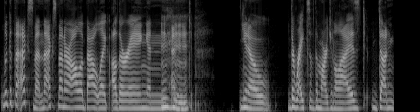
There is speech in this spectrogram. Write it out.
look at the X Men. The X Men are all about like othering and Mm-hmm. Mhm. and you know the rights of the marginalized done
